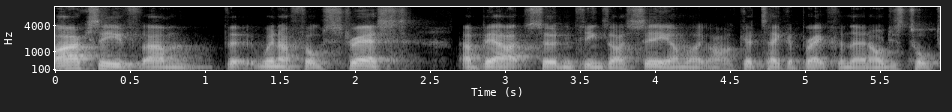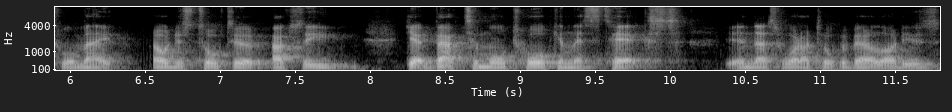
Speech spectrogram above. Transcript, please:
i actually um the, when i felt stressed about certain things I see, I'm like, oh, I've got to take a break from that. I'll just talk to a mate. I'll just talk to actually get back to more talk and less text. And that's what I talk about a lot is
